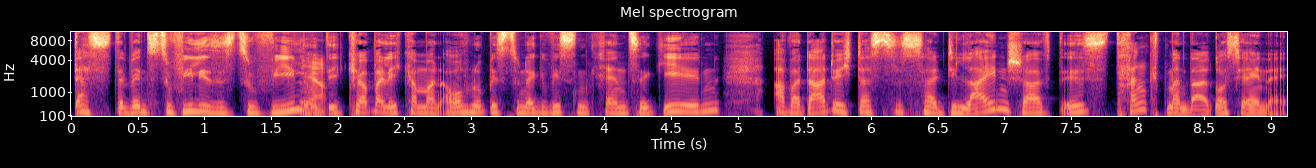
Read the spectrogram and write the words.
dass wenn es zu viel ist, ist es zu viel. Ja. Und körperlich kann man auch nur bis zu einer gewissen Grenze gehen. Aber dadurch, dass es halt die Leidenschaft ist, tankt man daraus ja eine,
